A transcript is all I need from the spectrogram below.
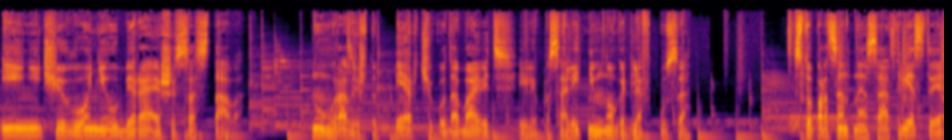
и ничего не убираешь из состава. Ну, разве что перчику добавить или посолить немного для вкуса. Стопроцентное соответствие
